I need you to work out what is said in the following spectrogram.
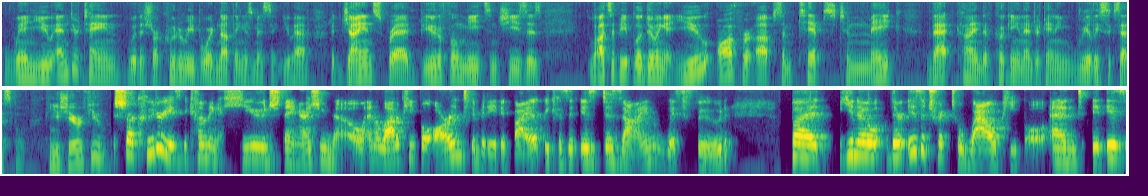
When you entertain with a charcuterie board nothing is missing. You have a giant spread beautiful meats and cheeses. Lots of people are doing it. You offer up some tips to make that kind of cooking and entertaining really successful can you share a few? Charcuterie is becoming a huge thing, as you know, and a lot of people are intimidated by it because it is designed with food. But you know there is a trick to wow people and it is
